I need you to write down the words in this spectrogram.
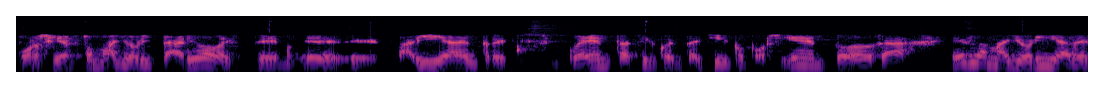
por cierto, mayoritario, este, eh, eh, varía entre 50 y 55%, o sea, es la mayoría de,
